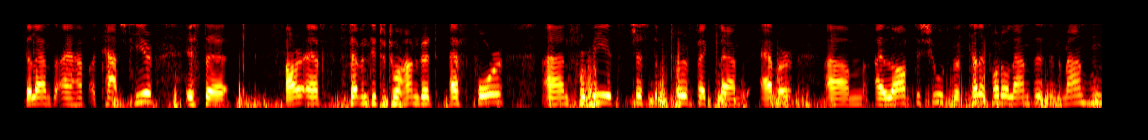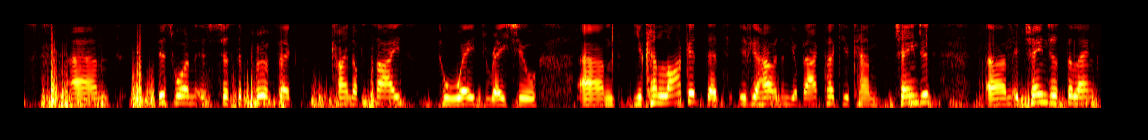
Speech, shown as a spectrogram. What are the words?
the lens I have attached here is the RF 70 to 200 f4 and for me it's just the perfect lens ever. Um, I love to shoot with telephoto lenses in the mountains. And this one is just the perfect kind of size to weight ratio. And you can lock it that if you have it in your backpack you can change it um, it changes the length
